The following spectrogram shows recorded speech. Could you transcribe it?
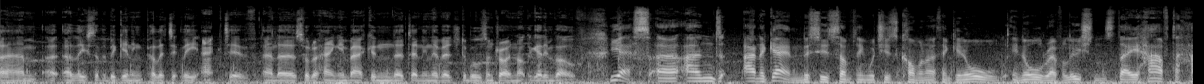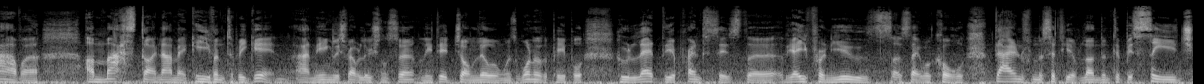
um, at least at the beginning, politically active and are sort of hanging back and uh, tending their vegetables and trying not to get involved. Yes, uh, and and again, this is something which is common, I think, in all in all revolutions. They have to have a, a mass dynamic even to begin, and the English Revolution certainly did. John Lilburne was one of the people who led the apprentices, the, the apron youths, as they were called, down from the city of London to besiege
